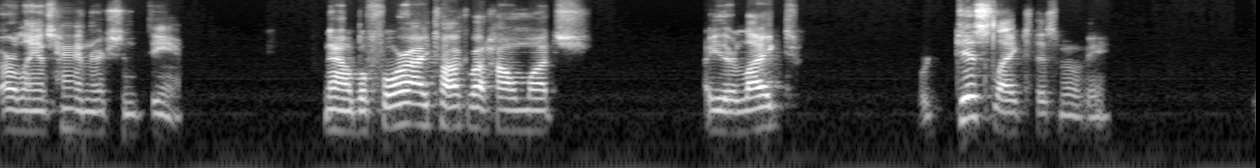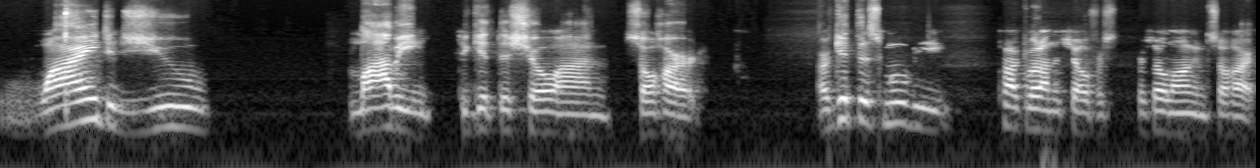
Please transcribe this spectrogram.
our Lance Henriksen theme. Now, before I talk about how much I either liked or disliked this movie, why did you lobby to get this show on so hard or get this movie talked about on the show for, for so long and so hard?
